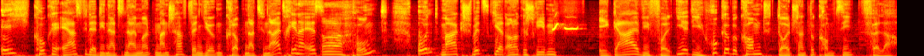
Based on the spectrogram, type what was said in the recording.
ich gucke erst wieder die Nationalmannschaft, wenn Jürgen Klopp Nationaltrainer ist. Ach. Punkt. Und Marc Schwitzky hat auch noch geschrieben, egal wie voll ihr die Hucke bekommt, Deutschland bekommt sie Völler.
